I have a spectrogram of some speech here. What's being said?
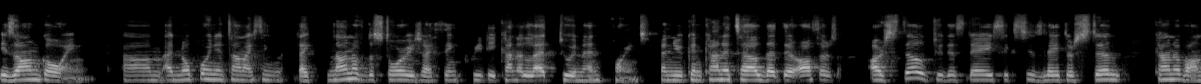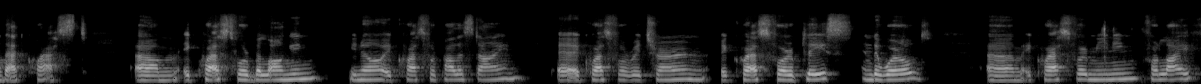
is ongoing. Um, at no point in time i think like none of the stories i think really kind of led to an end point and you can kind of tell that their authors are still to this day six years later still kind of on that quest. Um, a quest for belonging you know a quest for palestine a quest for return a quest for a place in the world um, a quest for meaning for life.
